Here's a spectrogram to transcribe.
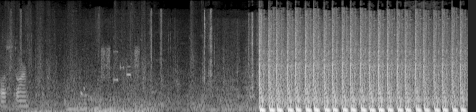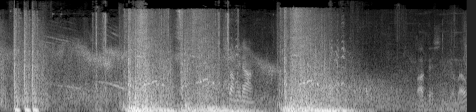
Oh, storm. Shut me down. Fuck this nigga, bro.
